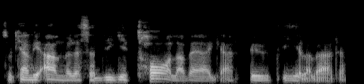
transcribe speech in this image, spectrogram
Så kan vi använda dessa digitala vägar ut i hela världen.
